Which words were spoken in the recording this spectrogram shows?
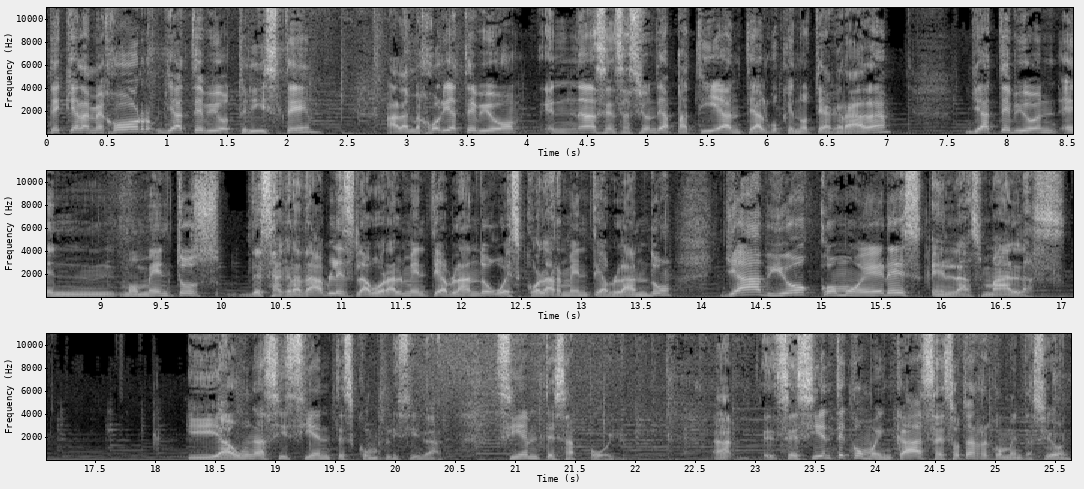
de que a lo mejor ya te vio triste, a lo mejor ya te vio en una sensación de apatía ante algo que no te agrada, ya te vio en, en momentos desagradables laboralmente hablando o escolarmente hablando, ya vio cómo eres en las malas. Y aún así sientes complicidad, sientes apoyo. Ah, eh, se siente como en casa, es otra recomendación.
